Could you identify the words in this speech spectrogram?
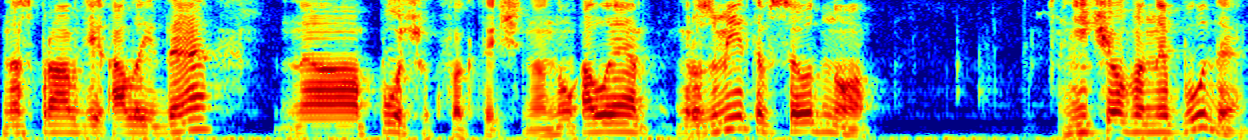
Насправді, але йде пошук, фактично. Ну, але розумієте, все одно нічого не буде,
